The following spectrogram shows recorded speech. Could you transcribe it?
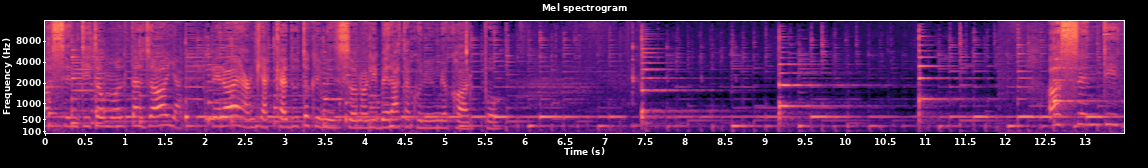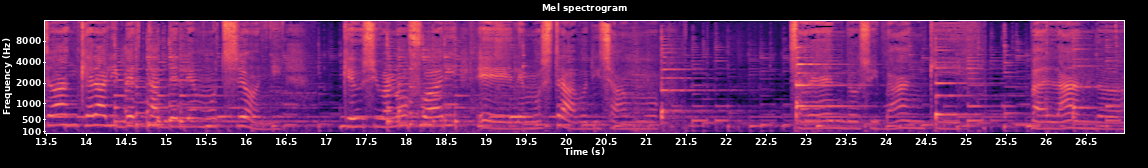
Ho sentito molta gioia, però è anche accaduto che mi sono liberata con il mio corpo. Ho sentito anche la libertà delle emozioni che uscivano fuori e le mostravo, diciamo, salendo sui banchi, ballando,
